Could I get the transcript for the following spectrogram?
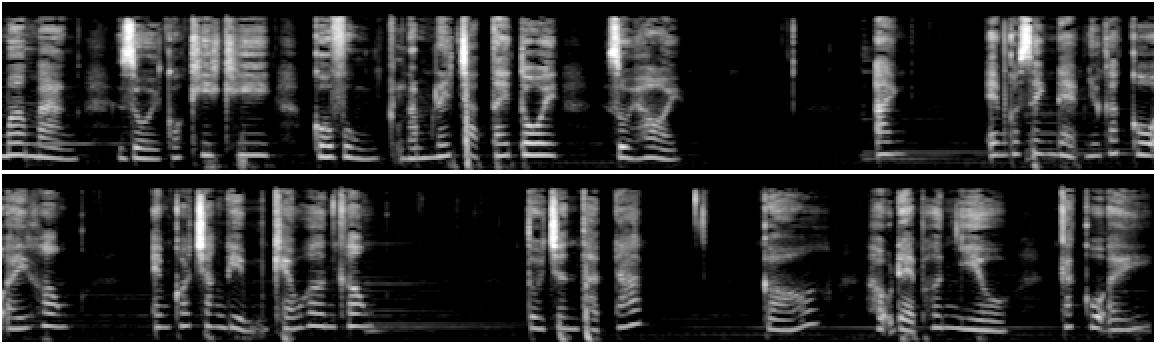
mơ màng, rồi có khi khi cô vùng nắm lấy chặt tay tôi, rồi hỏi. Anh, em có xinh đẹp như các cô ấy không? Em có trang điểm khéo hơn không? Tôi chân thật đáp. Có, hậu đẹp hơn nhiều, các cô ấy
